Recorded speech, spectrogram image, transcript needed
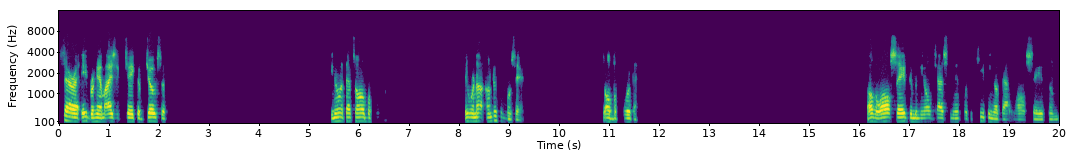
Sarah, Abraham, Isaac, Jacob, Joseph. You know what that's all before? They were not under the Mosaic. It's all before that. Well, the law saved them in the Old Testament, but the keeping of that law saved them.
